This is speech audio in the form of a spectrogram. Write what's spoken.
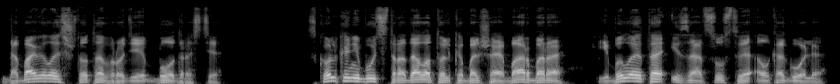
добавилось что-то вроде бодрости. Сколько-нибудь страдала только Большая Барбара, и было это из-за отсутствия алкоголя.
